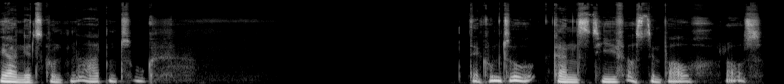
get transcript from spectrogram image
Ja, und jetzt kommt ein Atemzug. Der kommt so ganz tief aus dem Bauch raus.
